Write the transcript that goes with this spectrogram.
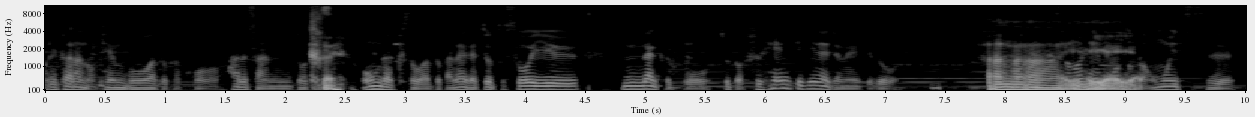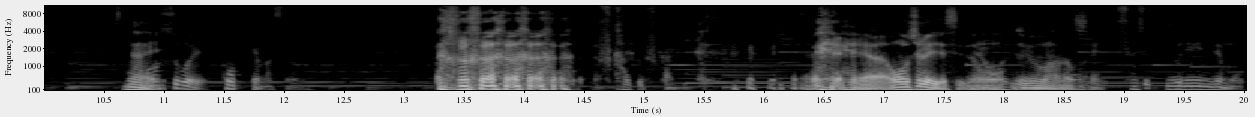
これからの展望はとかこう春さんにとって音楽とはとかなんかちょっとそういうなんかこうちょっと普遍的なじゃないけどああいやいやいや。思いつつはい。ものすごい掘ってますよね。深く深く。いやいや面白いですよ。自分も話す、久しぶりにでもなん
